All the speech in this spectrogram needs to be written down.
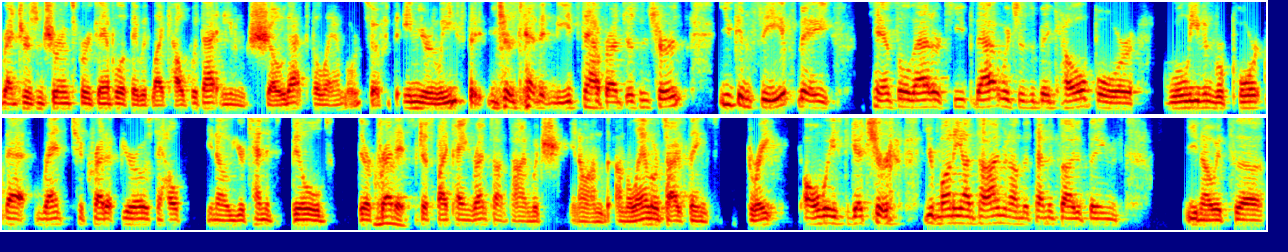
renter's insurance, for example, if they would like help with that and even show that to the landlord. So if it's in your lease that your tenant needs to have renter's insurance, you can see if they cancel that or keep that, which is a big help. Or we'll even report that rent to credit bureaus to help, you know, your tenants build their credit nice. just by paying rent on time, which, you know, on, on the landlord side of things, great always to get your your money on time. And on the tenant side of things you know it's uh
